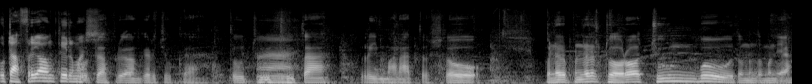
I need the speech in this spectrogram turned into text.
Udah free ongkir mas. Udah free ongkir juga. 7 juta 500. Tuh. Bener-bener doro jumbo teman-teman ya.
